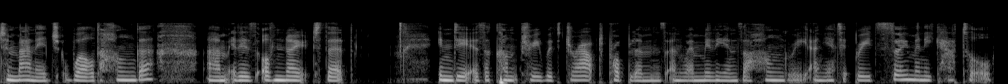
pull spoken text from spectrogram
to manage world hunger. Um, it is of note that India is a country with drought problems and where millions are hungry, and yet it breeds so many cattle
